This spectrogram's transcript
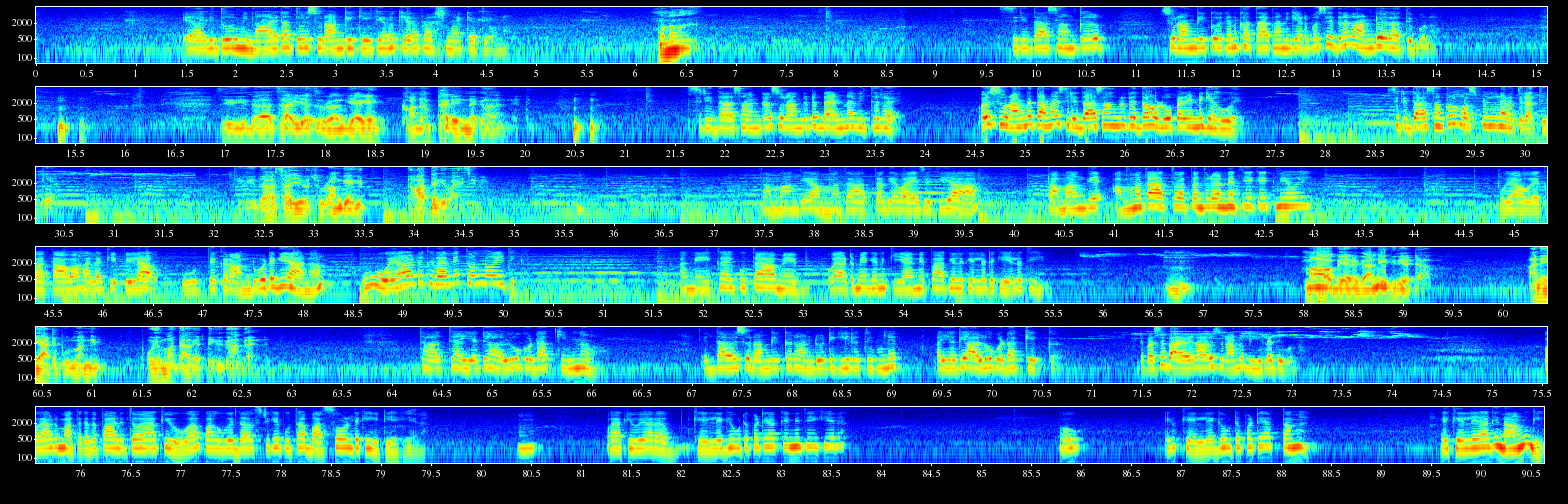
එයාගේ දුව මිනායටත් ඔය සුරංග එක එකව කියලා ප්‍රශ්නයක් ඇති වුණා. මොනවද? සිරිදා සංකර් සුරංගික ඔය ගැන කතා කරන්න ගියාට පස්සේ එදෙන රණ්ඩු වෙලා තිබුණා. සිරිදාස අයියා සුරංගයාගේ කන පැලෙන්න ගන්න නැති. සිරිදා සංකර් සුරංගට බැන්න විතරයි. ඔය සුරංග තමයි සිරිදා සංකරට එදා ඔළුව පැලෙන්න ගැහුවේ. සිරිදා සංකර් හොස්පිටල් නැවතිලත් හිටියා. සිරිදාස අයියා සුරංගයාගේ තාත්තගේ වයසනේ. තමන්ගේ අම්මා තාත්තගේ වයස තියා තමන්ගේ අම්මා තාත්තවත් අඳුරන්නේ නැති එකෙක් නේ ඔය. ඔයා ඔය කතාව අහලා කිපිලා ඌත් එක්ක රණ්ඩුවට ගියා නම් ඌ ඔයාට කරන්නේත් ඔන්න ඔය ටික. අන්න ඒකයි පුතා මේ ඔයාට මේ ගැන කියන්න එපා කියලා කෙල්ලට කියලා තියෙන්නේ. මාව බේර ගන්න ඉදිරියට ආවා. අනේ යාට පුළුවන් ඔය මදාවියත් එක ගහගන්න. තාත්තේ අයියට යාළුවෝ ගොඩක් ඉන්නවා. එදා ඔය සුරංග එක්ක රණ්ඩුවට ගිහිල්ලා තිබුණෙත් අයියාගේ යාළුවෝ ගොඩක් එක්ක. ඊට පස්සේ බය වෙලා ඔය සුරංග ගිහිල්ලා තිබුණා. ඔයාට මතකද පාලිත ඔයා කිව්වා පහුගිය දවස් ටිකේ පුතා බස් හෝල්ට් එකේ හිටිය කියලා. හ්ම්. ඔයා කිව්වේ අර කෙල්ලෙගේ උඩපටයක් එන්නේ තී කියලා. ඔව්. ඒක කෙල්ලෙගේ උඩපටයක් තමයි. ඒ කෙල්ල එයාගේ නංගි.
